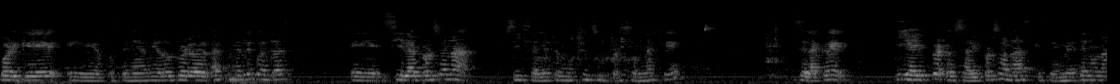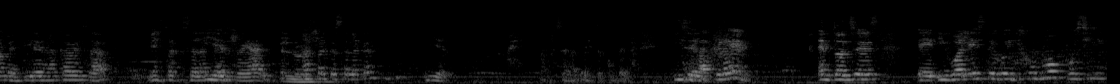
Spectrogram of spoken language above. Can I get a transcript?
porque eh, pues tenían miedo, pero al final de cuentas, eh, si la persona sí se mete mucho en su personaje, se la cree. Y hay, per- o sea, hay personas que se meten una mentira en la cabeza Y hasta que se la y es real. Hasta que se la cae. Y el, ay, lo he visto completa. Y se la creen. Entonces, eh, igual este güey dijo, no, pues sí,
